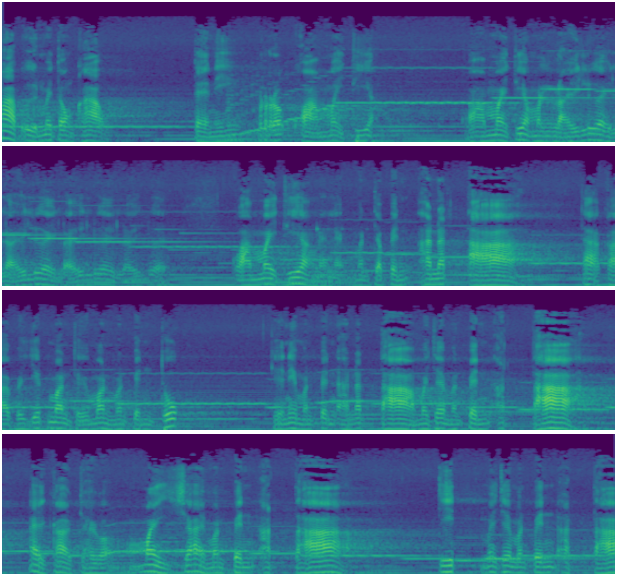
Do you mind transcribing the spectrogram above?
ภาพอื่นไม่ต้องเข้า แต่นี้เพราะความไม่เที่ยง ความไม่เที่ยงมันไหลเรื่อยไหลเรื่อยไหลเรื่อยไหลเรื่อย ความไม่เที่ยงนั่นแหละ มันจะเป็นอนัตตา ถ้ากายไปยึดมั่นถือมั่นมันเป็นทุกข์ทีนี้มันเป็นอนัตตาไม่ใช่มันเป็นอัตตา ให้เข้าใจว่าไม่ใช่มันเป็นอัตตา จิตไม่ใช่มันเป็นอัตตา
